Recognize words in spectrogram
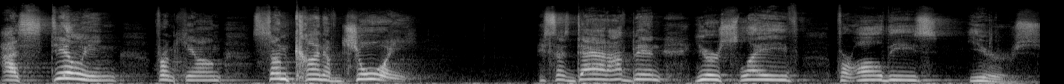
as stealing from him some kind of joy. He says, Dad, I've been your slave for all these years.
